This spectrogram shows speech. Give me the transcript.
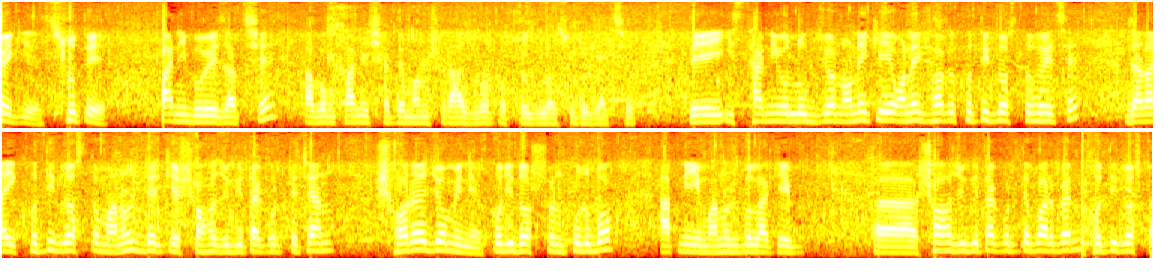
বেগে স্রোতে পানি বয়ে যাচ্ছে এবং পানির সাথে মানুষের আসবাবপত্রগুলো ছুটে যাচ্ছে। তো এই স্থানীয় লোকজন অনেকেই অনেকভাবে ক্ষতিগ্রস্ত হয়েছে। যারা এই ক্ষতিগ্রস্ত মানুষদেরকে সহযোগিতা করতে চান, সরেজমিনে পরিদর্শনপূর্বক আপনি এই মানুষগুলোকে সহযোগিতা করতে পারবেন। ক্ষতিগ্রস্ত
